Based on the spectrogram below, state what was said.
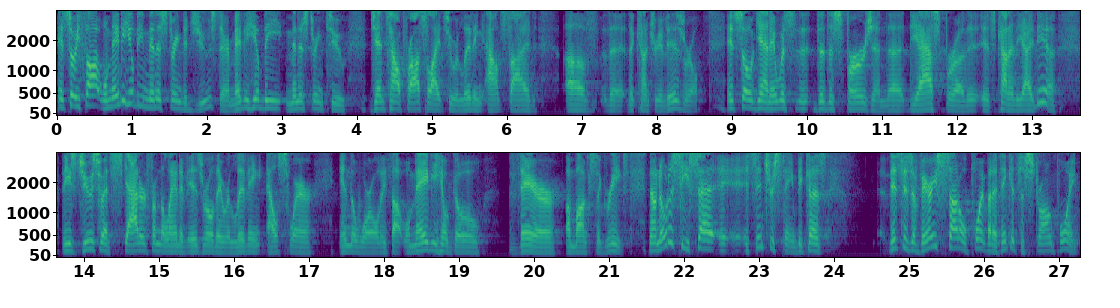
And so he thought, well, maybe he'll be ministering to Jews there. Maybe he'll be ministering to Gentile proselytes who are living outside of the, the country of Israel. And so again, it was the, the dispersion, the diaspora is kind of the idea. These Jews who had scattered from the land of Israel, they were living elsewhere in the world. He thought, well, maybe he'll go there amongst the Greeks. Now, notice he said, it's interesting because this is a very subtle point, but I think it's a strong point.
